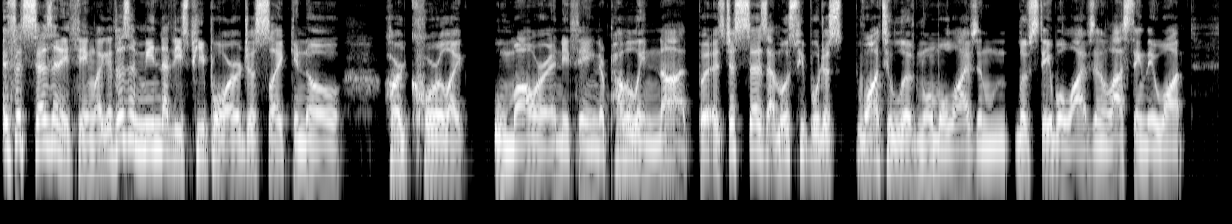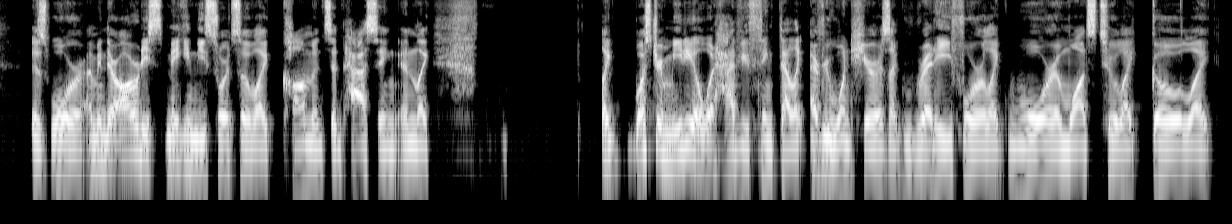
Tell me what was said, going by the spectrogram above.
if it says anything, like it doesn't mean that these people are just like you know hardcore like Umar or anything. They're probably not, but it just says that most people just want to live normal lives and live stable lives, and the last thing they want is war. I mean, they're already making these sorts of like comments in passing, and like like Western media would have you think that like everyone here is like ready for like war and wants to like go like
